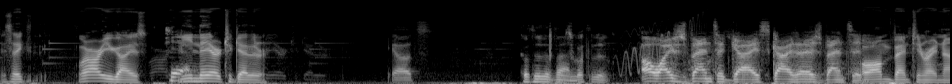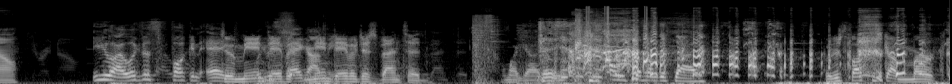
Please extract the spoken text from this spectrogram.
It's like, where are you guys? Yeah. Me and Nate are together. Yeah, let's. Go through the Let's vent. go through the. Oh, I just vented, guys. Guys, I just vented. Oh, I'm venting right now. Eli, look at this fucking egg. Dude, me and Look David, me on and David just vented. Oh my god. oh, someone just died. We just fuck just got murked.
